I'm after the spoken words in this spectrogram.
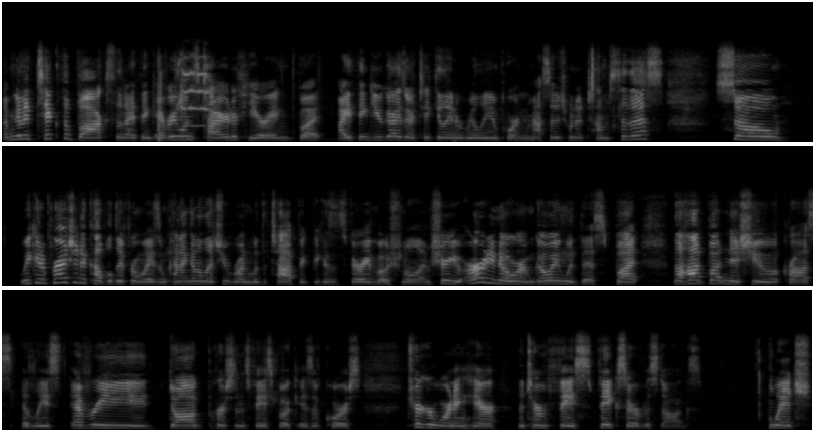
I'm gonna tick the box that I think everyone's tired of hearing, but I think you guys articulate a really important message when it comes to this. So we could approach it a couple different ways. I'm kind of going to let you run with the topic because it's very emotional. I'm sure you already know where I'm going with this, but the hot button issue across at least every dog person's Facebook is, of course, trigger warning here, the term face fake service dogs. Which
